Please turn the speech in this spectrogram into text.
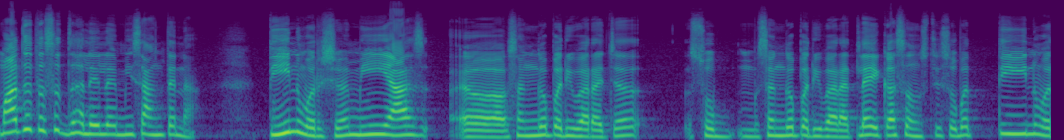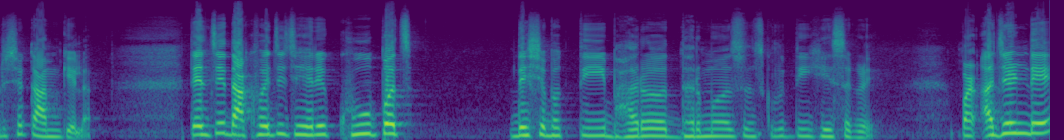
माझं तसंच झालेलं आहे मी सांगते ना. तीन वर्ष मी या संघ परिवाराच्या सोब संघ परिवारातल्या एका संस्थेसोबत तीन वर्ष काम केलं. त्यांचे दाखवायचे चेहरे खूपच देशभक्ती भारत धर्म संस्कृती हे सगळे. पण अजेंडे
